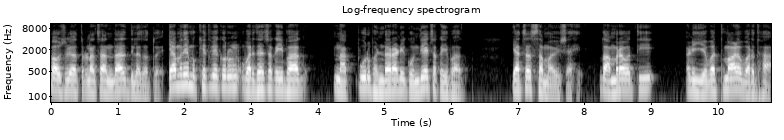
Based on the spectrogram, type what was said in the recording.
पावसाळी वातावरणाचा अंदाज दिला जातो आहे यामध्ये मुख्यत्वे करून वर्ध्याचा काही भाग नागपूर भंडारा आणि गोंदियाचा काही भाग याचा समावेश आहे. अमरावती आणि यवतमाळ वर्धा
